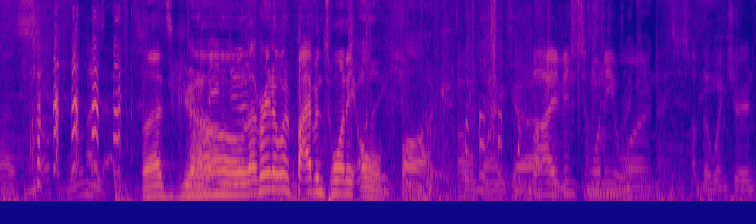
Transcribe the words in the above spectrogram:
Nice. Let's go. That Reyna went 5 and 20. Oh, fuck. Oh my god. Five and twenty-one. Of the Windchurn.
